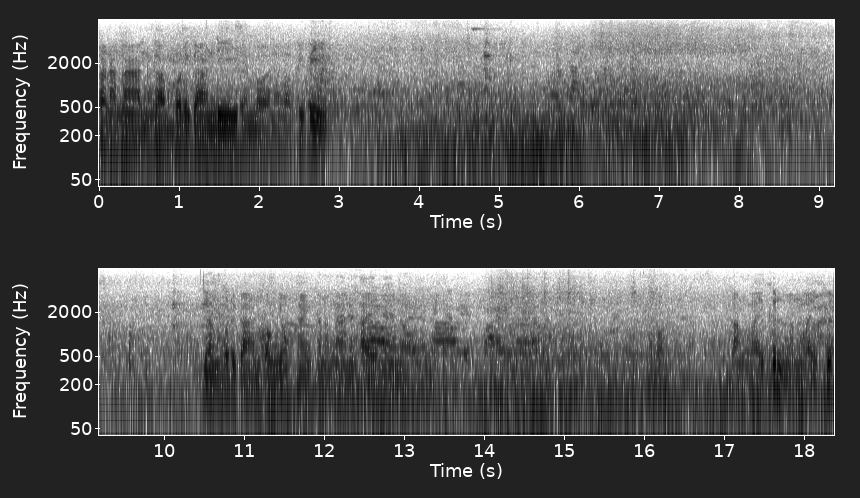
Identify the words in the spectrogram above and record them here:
พนักงานนะครับบริการดีเห็นบ่นะครับพี่ๆ เรื่องบริการต้องยกให้พนักงานไทยแน่นอนนะครับบอกหลังไหลขึ้นหลังไหลขึ้น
